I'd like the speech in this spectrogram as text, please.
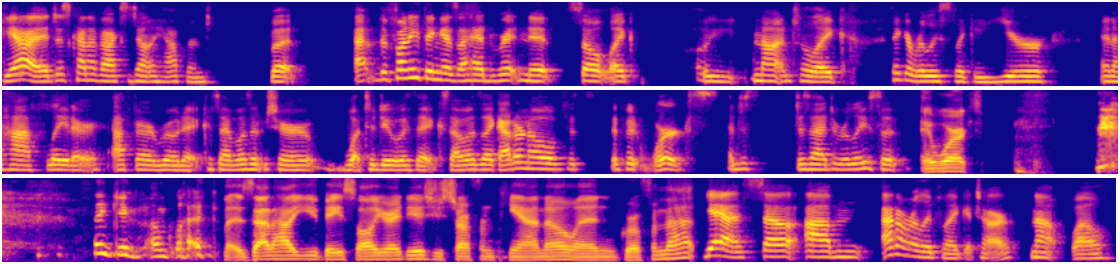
yeah, it just kind of accidentally happened. But uh, the funny thing is, I had written it so like not until like think I released like a year and a half later after I wrote it because I wasn't sure what to do with it because I was like I don't know if it's if it works. I just decided to release it. it worked. Thank you. I'm glad. Is that how you base all your ideas? You start from piano and grow from that? Yeah. So um I don't really play guitar, not well.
